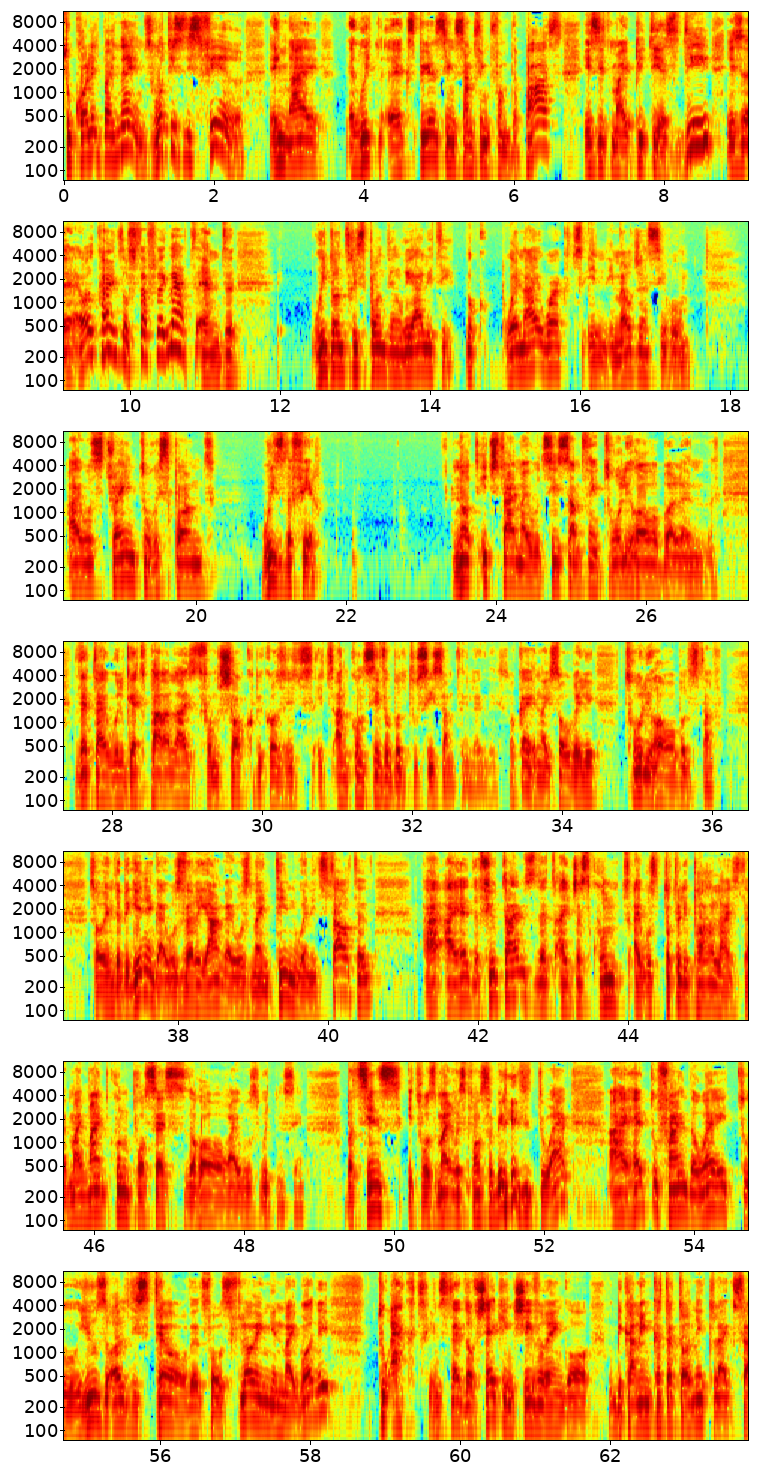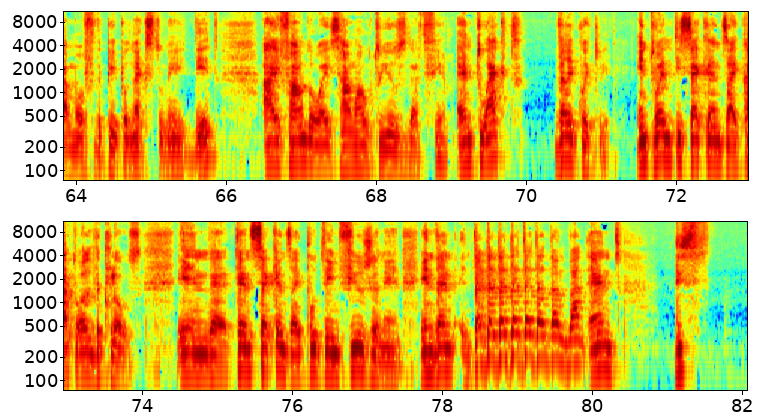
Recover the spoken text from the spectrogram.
to call it by names. What is this fear? Am I experiencing something from the past? Is it my PTSD? Is uh, all kinds of stuff like that, and uh, we don't respond in reality. Look, when I worked in emergency room, I was trained to respond with the fear. Not each time I would see something truly horrible and that I will get paralyzed from shock because it's it's unconceivable to see something like this. Okay, and I saw really truly horrible stuff. So in the beginning, I was very young. I was 19 when it started. I, I had a few times that I just couldn't. I was totally paralyzed. My mind couldn't process the horror I was witnessing. But since it was my responsibility to act, I had to find a way to use all this terror that was flowing in my body to act instead of shaking, shivering, or becoming catatonic like some of the people next to me did. I found a way somehow to use that fear and to act very quickly. In 20 seconds, I cut all the clothes. In uh, 10 seconds, I put the infusion in. And then, da, da, da, da, da, da, da, and this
